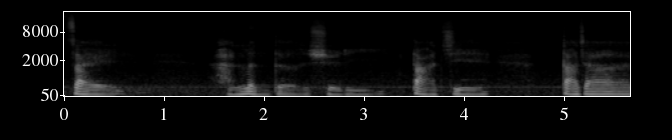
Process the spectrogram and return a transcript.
在寒冷的雪梨大街，大家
